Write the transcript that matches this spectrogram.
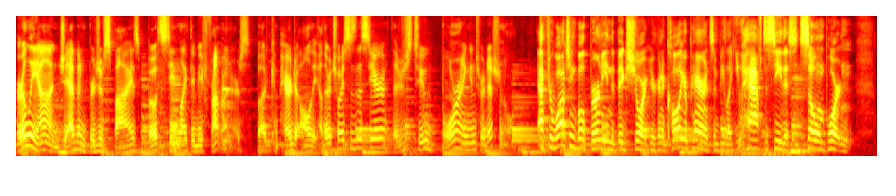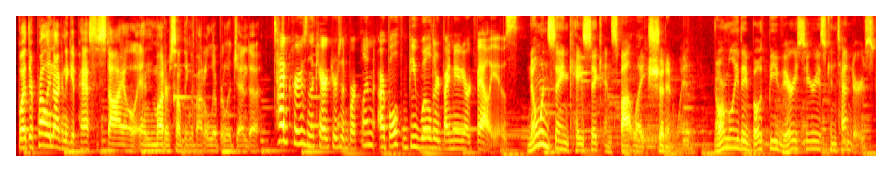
Early on, Jeb and Bridge of Spies both seemed like they'd be frontrunners, but compared to all the other choices this year, they're just too boring and traditional. After watching both Bernie and The Big Short, you're gonna call your parents and be like, you have to see this, it's so important but they're probably not going to get past the style and mutter something about a liberal agenda. Ted Cruz and the characters in Brooklyn are both bewildered by New York values. No one's saying Kasich and Spotlight shouldn't win. Normally they'd both be very serious contenders.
